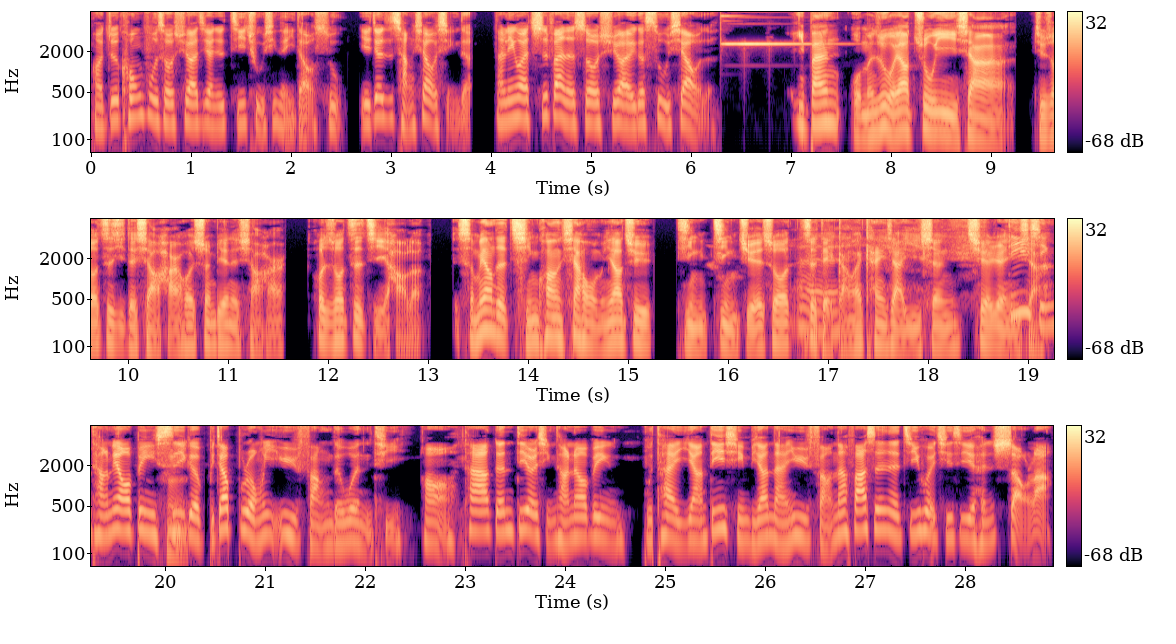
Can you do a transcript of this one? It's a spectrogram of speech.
好，就是空腹时候需要剂量，就是基础性的胰岛素，也就是长效型的。那另外吃饭的时候需要一个速效的。一般我们如果要注意一下，就是说自己的小孩或者身边的小孩，或者说自己好了，什么样的情况下我们要去？警警觉说，这得赶快看一下医生，确认一下。第一型糖尿病是一个比较不容易预防的问题，哦，它跟第二型糖尿病不太一样。第一型比较难预防，那发生的机会其实也很少啦。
